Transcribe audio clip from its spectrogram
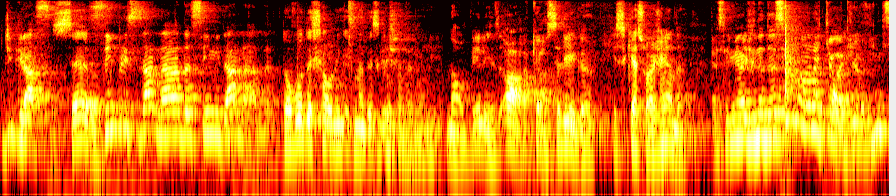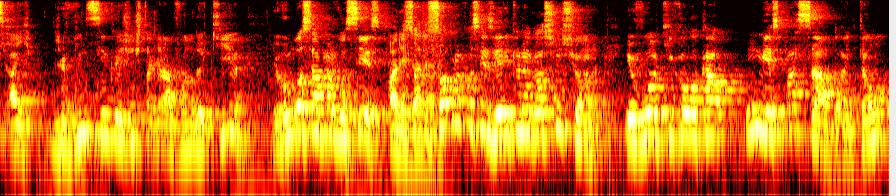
De graça. Sério? Sem precisar nada, sem me dar nada. Então eu vou deixar o link aqui na descrição Deixa também. Não, beleza. Ó, aqui ó, se liga. Isso aqui é a sua agenda? Essa é a minha agenda da semana aqui, ó. Dia 20, ai, dia 25 que a gente tá gravando aqui, ó. Eu vou mostrar pra vocês. Olha aí, só, galera. só pra vocês verem que o negócio funciona. Eu vou aqui colocar um mês passado, ó. Então,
